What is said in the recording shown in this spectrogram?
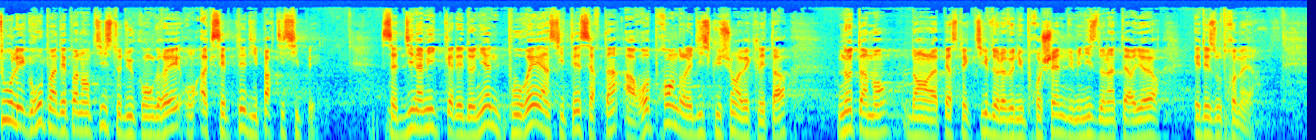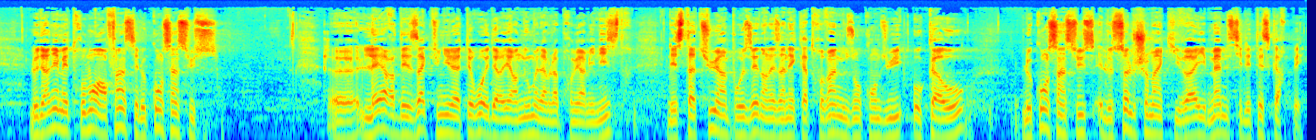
Tous les groupes indépendantistes du Congrès ont accepté d'y participer. Cette dynamique calédonienne pourrait inciter certains à reprendre les discussions avec l'État, notamment dans la perspective de la venue prochaine du ministre de l'Intérieur et des Outre-mer. Le dernier maître mot, enfin, c'est le consensus. Euh, L'ère des actes unilatéraux est derrière nous, Madame la Première ministre. Les statuts imposés dans les années 80 nous ont conduits au chaos. Le consensus est le seul chemin qui vaille, même s'il est escarpé.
